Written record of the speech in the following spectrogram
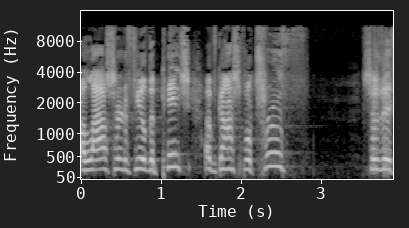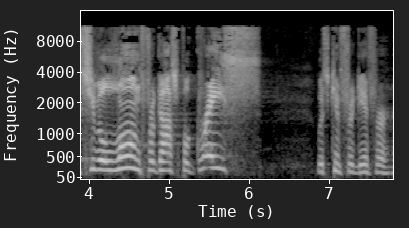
allows her to feel the pinch of gospel truth so that she will long for gospel grace, which can forgive her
